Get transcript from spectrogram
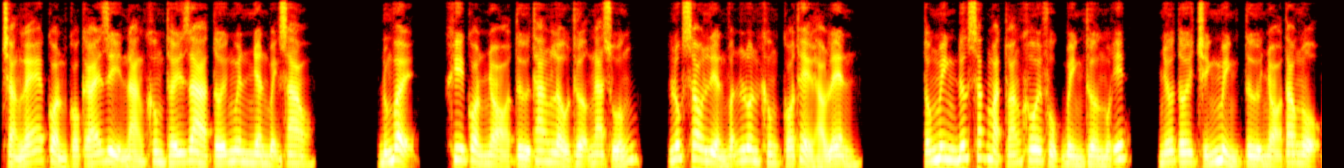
chẳng lẽ còn có cái gì nàng không thấy ra tới nguyên nhân bệnh sao? Đúng vậy, khi còn nhỏ từ thang lầu thượng ngã xuống, lúc sau liền vẫn luôn không có thể hào lên. Tống Minh Đức sắc mặt thoáng khôi phục bình thường một ít, nhớ tới chính mình từ nhỏ tao ngộ,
